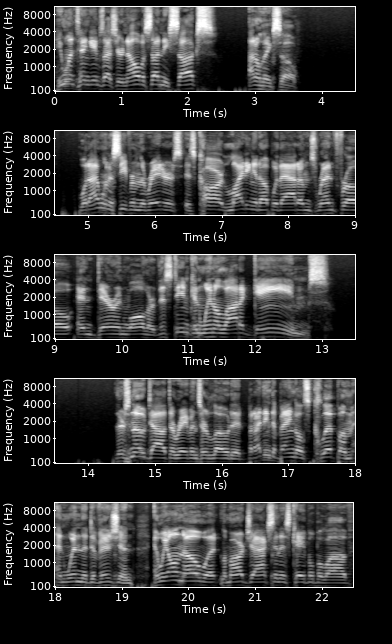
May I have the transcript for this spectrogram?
He won 10 games last year, and all of a sudden he sucks? I don't think so. What I want to see from the Raiders is Carr lighting it up with Adams, Renfrow, and Darren Waller. This team can win a lot of games. There's no doubt the Ravens are loaded, but I think the Bengals clip them and win the division. And we all know what Lamar Jackson is capable of.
